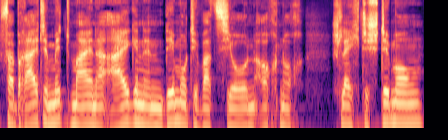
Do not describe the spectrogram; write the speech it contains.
verbreite mit meiner eigenen Demotivation auch noch schlechte Stimmung,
